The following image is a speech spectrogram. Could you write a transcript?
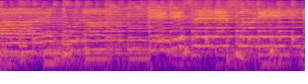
पुकार पुना जिसने सुनी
